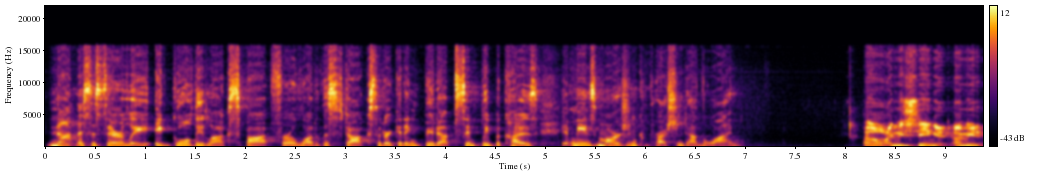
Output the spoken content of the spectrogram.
not necessarily a Goldilocks spot for a lot of the stocks that are getting bid up simply because it means margin compression down the line? Oh, and you're seeing it. I mean,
